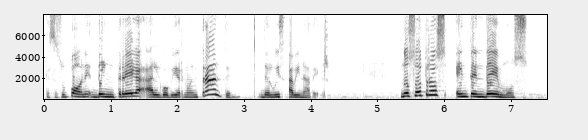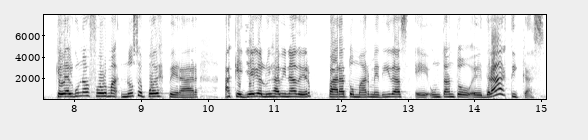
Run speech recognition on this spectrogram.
que se supone, de entrega al gobierno entrante de Luis Abinader? Nosotros entendemos que de alguna forma no se puede esperar a que llegue Luis Abinader para tomar medidas eh, un tanto eh, drásticas.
